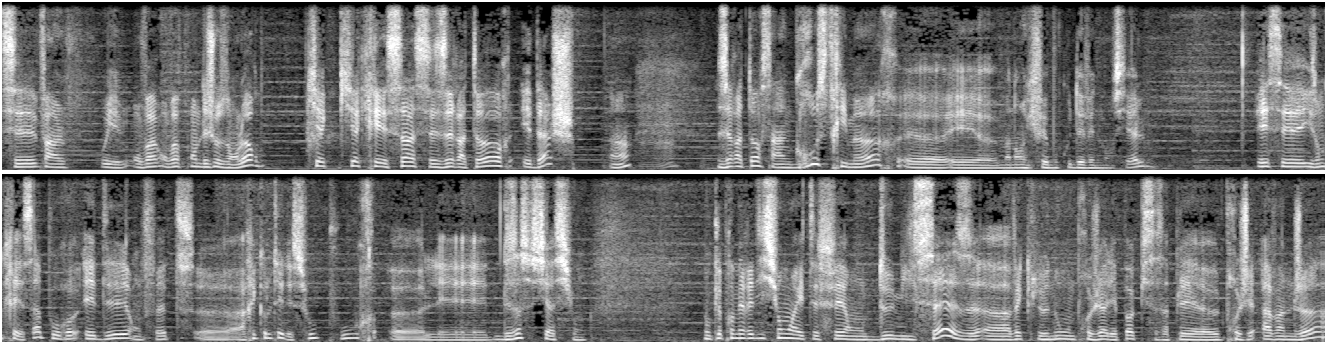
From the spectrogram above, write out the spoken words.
c'est, enfin, oui, on va on va prendre les choses dans l'ordre. Qui a, qui a créé ça C'est Zerator et Dash. Hein Zerator, c'est un gros streamer euh, et euh, maintenant il fait beaucoup d'événementiels. Et c'est, ils ont créé ça pour aider en fait euh, à récolter des sous pour euh, les, des associations. Donc la première édition a été faite en 2016 euh, avec le nom de projet à l'époque, ça s'appelait projet Avenger,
